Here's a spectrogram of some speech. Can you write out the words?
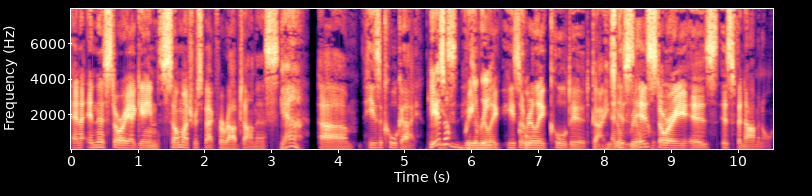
And in this story, I gained so much respect for Rob Thomas. Yeah. Um, he's a cool guy. He is a He's- he's really he's a really cool dude. Guy. He's and a his really his cool guy. story is is phenomenal.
